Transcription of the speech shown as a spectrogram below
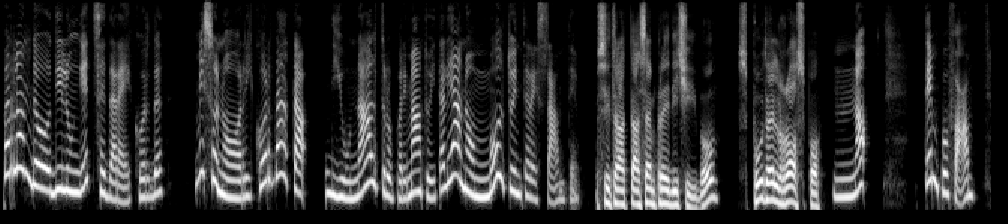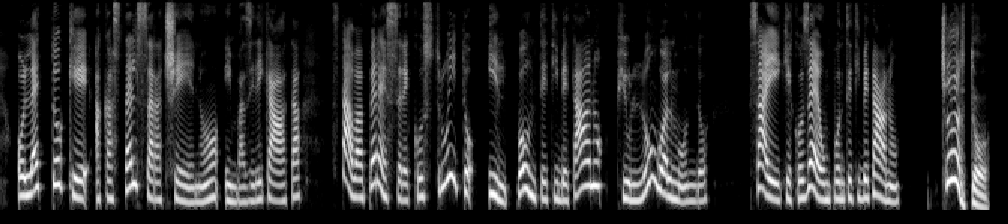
Parlando di lunghezze da record, mi sono ricordata di un altro primato italiano molto interessante. Si tratta sempre di cibo? Sputa il rospo. No. Tempo fa ho letto che a Castel Saraceno, in Basilicata, stava per essere costruito il ponte tibetano più lungo al mondo. Sai che cos'è un ponte tibetano? Certo,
